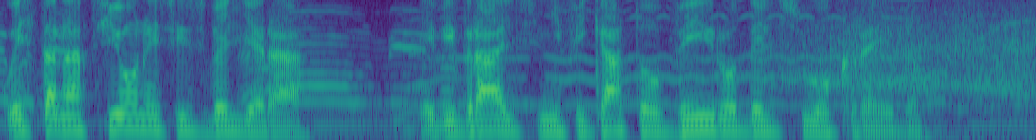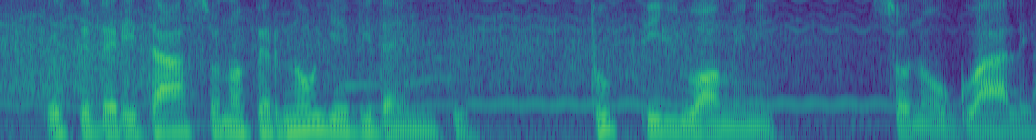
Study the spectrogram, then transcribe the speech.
questa nazione si sveglierà e vivrà il significato vero del suo credo. Queste verità sono per noi evidenti. Tutti gli uomini sono uguali.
